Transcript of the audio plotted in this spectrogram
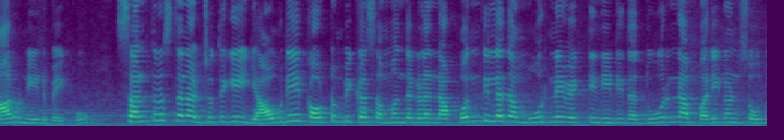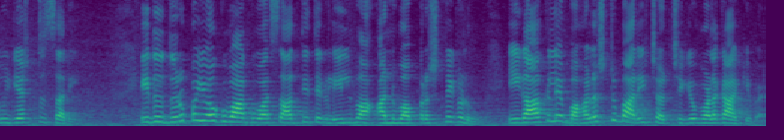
ಯಾರು ನೀಡಬೇಕು? ಸಂತ್ರಸ್ತನ ಜೊತೆಗೆ ಯಾವುದೇ ಕೌಟುಂಬಿಕ ಸಂಬಂಧಗಳನ್ನ ಹೊಂದಿಲ್ಲದ ಮೂರನೇ ವ್ಯಕ್ತಿ ನೀಡಿದ ದೂರನ್ನ ಪರಿಗಣಿಸೋದು ಎಷ್ಟು ಸರಿ? ಇದು ದುರುಪಯೋಗವಾಗುವ ಸಾಧ್ಯತೆಗಳಿಲ್ವಾ ಅನ್ನುವ ಪ್ರಶ್ನೆಗಳು ಈಗಾಗಲೇ ಬಹಳಷ್ಟು ಬಾರಿ ಚರ್ಚೆಗೆ ಒಳಗಾಗಿವೆ.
